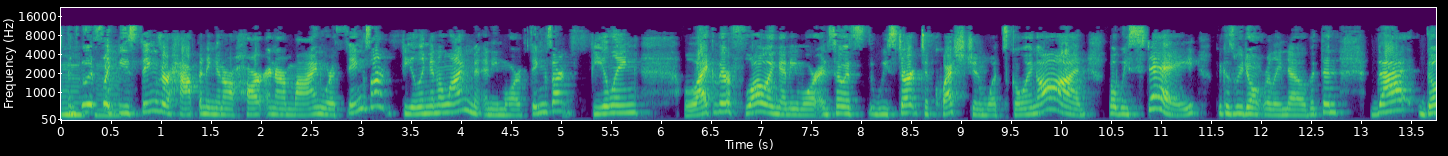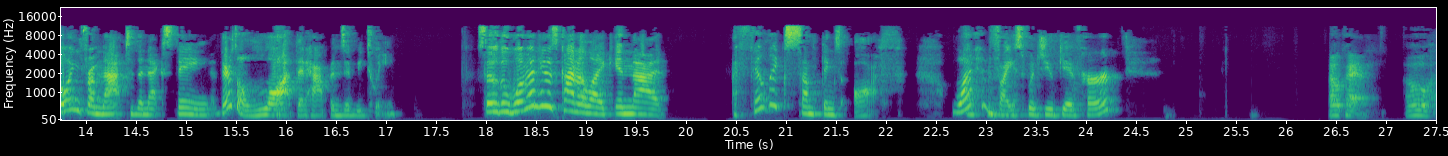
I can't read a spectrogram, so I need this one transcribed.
And mm-hmm. so it's like mm-hmm. these things are happening in our heart and our mind where things aren't feeling in alignment anymore. Things aren't feeling like they're flowing anymore. And so it's, we start to question what's going on, but we stay because we don't really know. But then that going from that to the next thing, there's a lot that happens in between. So the woman who's kind of like in that, I feel like something's off. What mm-hmm. advice would you give her? Okay oh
